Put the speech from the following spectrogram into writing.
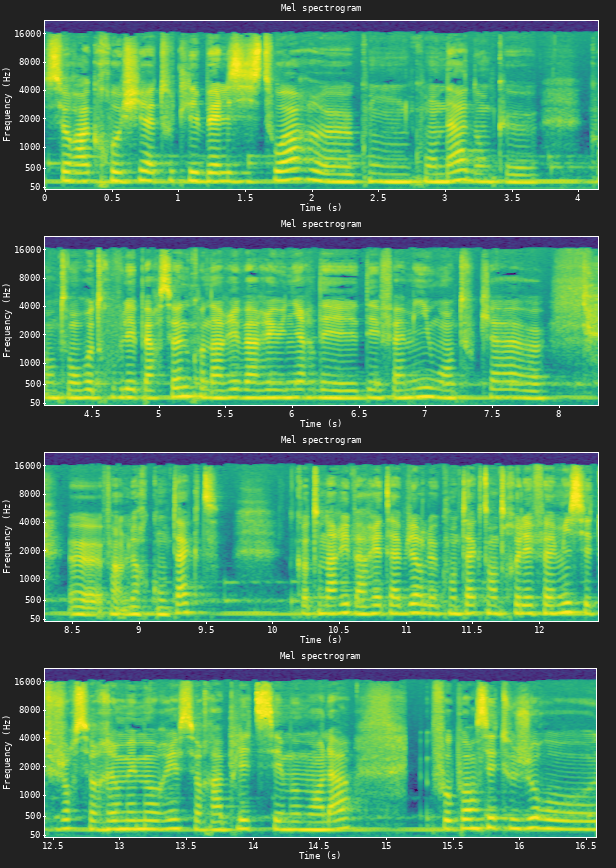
se raccrocher à toutes les belles histoires euh, qu'on a. Donc, euh, quand on retrouve les personnes, qu'on arrive à réunir des, familles ou en tout cas, enfin, leurs contacts. Quand on arrive à rétablir le contact entre les familles, c'est toujours se remémorer, se rappeler de ces moments-là. Il faut penser toujours au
